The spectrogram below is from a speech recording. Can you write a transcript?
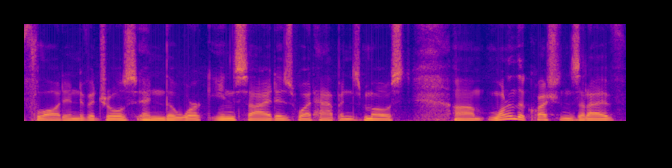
flawed individuals, and the work inside is what happens most. Um, one of the questions that I've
